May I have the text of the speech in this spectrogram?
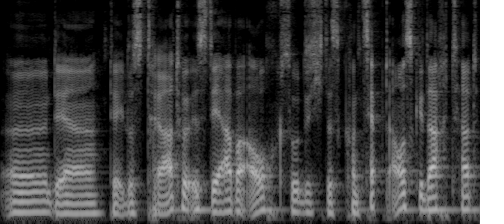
äh, der, der Illustrator ist, der aber auch so sich das Konzept ausgedacht hat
